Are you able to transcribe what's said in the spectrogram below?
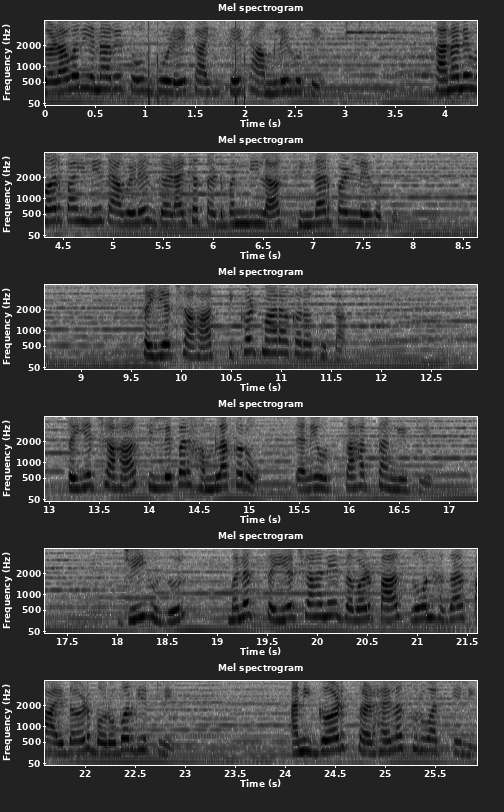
गडावर येणारे तोफ गोळे काहीसे थांबले होते। खानाने वर पाहिले त्यावेळेस गडाच्या तटबंदीला खिंडार पडले होते. सय्यद शहा तिखट मारा करत होता. सय्यद शहा किल्ले पर हमला करो त्याने उत्साहात सांगितले. जी हुजूर म्हणत सय्यद शहाने जवळपास दोन हजार पायदळ बरोबर घेतले आणि गड चढायला सुरुवात केली.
